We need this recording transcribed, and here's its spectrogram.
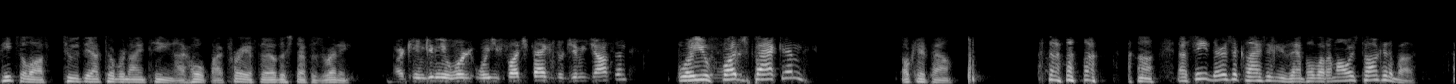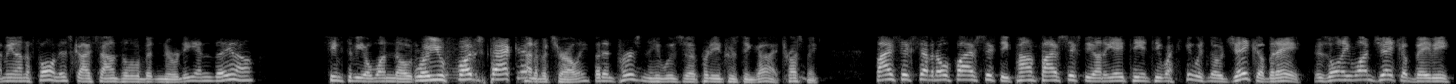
Pizza Loft, Tuesday, October 19. I hope. I pray if the other stuff is ready. Or can you give me a word? Were you fudge packing for Jimmy Johnson? Were you fudge packing? Okay, pal. now, see, there's a classic example of what I'm always talking about. I mean, on the phone, this guy sounds a little bit nerdy, and uh, you know, seems to be a one-note. Were you fudge packing? Kind of a Charlie, but in person, he was a pretty interesting guy. Trust me. Five six seven oh five sixty pound five sixty on the AT and T. He was no Jacob, but hey, there's only one Jacob, baby.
